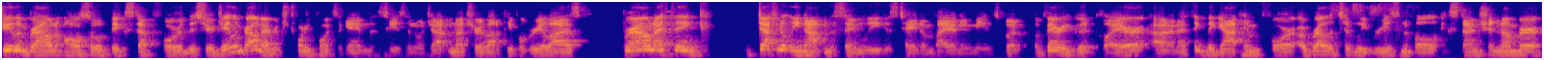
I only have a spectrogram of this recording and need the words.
Jaylen Brown also a big step forward this year. Jaylen Brown averaged 20 points a game this season, which I'm not sure a lot of people realize. Brown, I think, definitely not in the same league as Tatum by any means, but a very good player. Uh, and I think they got him for a relatively reasonable extension number.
